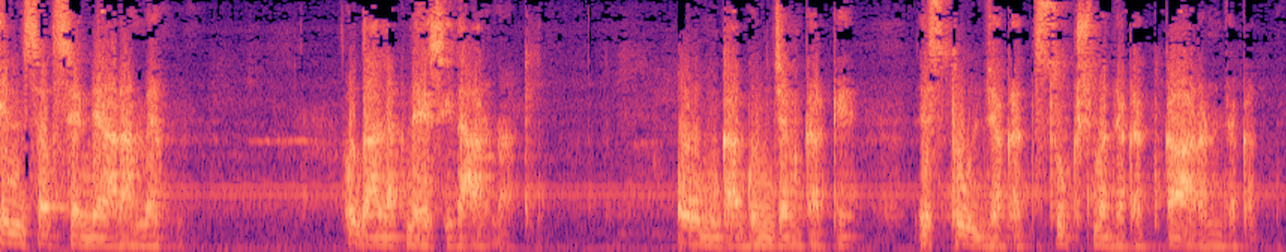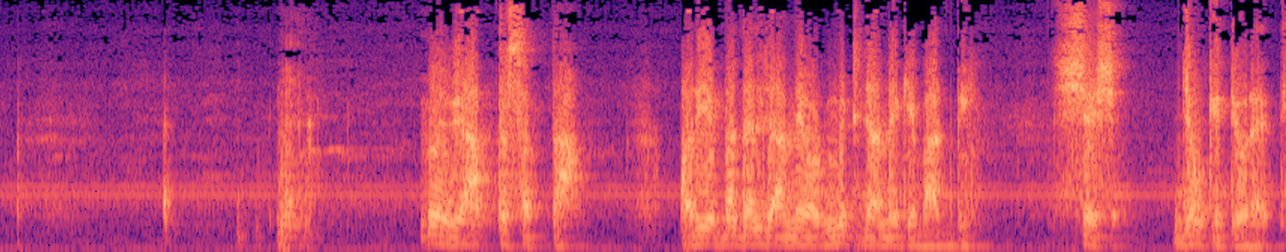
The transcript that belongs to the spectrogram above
इन सबसे न्यारा में उदालक ने ऐसी धारणा की, ओम का गुंजन करके स्थूल जगत, सूक्ष्म जगत, कारण जगत। में व्याप्त सत्ता, और ये बदल जाने और मिट जाने के बाद भी शेष जो की त्यों रहती।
